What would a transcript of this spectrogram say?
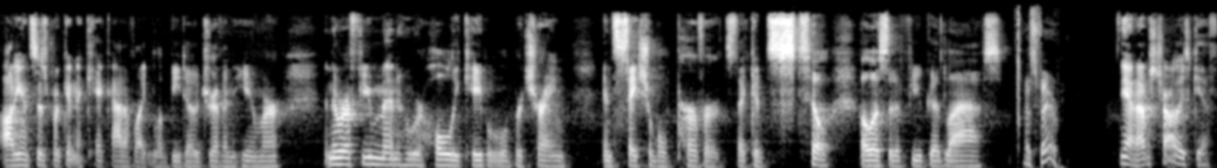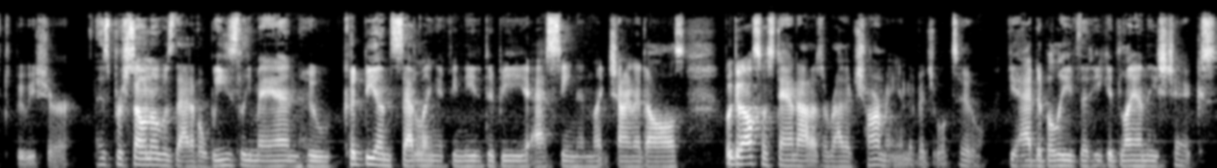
Audiences were getting a kick out of like libido driven humor, and there were a few men who were wholly capable of portraying insatiable perverts that could still elicit a few good laughs. That's fair. Yeah, that was Charlie's gift, to be sure. His persona was that of a Weasley man who could be unsettling if he needed to be, as seen in like China Dolls, but could also stand out as a rather charming individual too. You had to believe that he could land these chicks.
